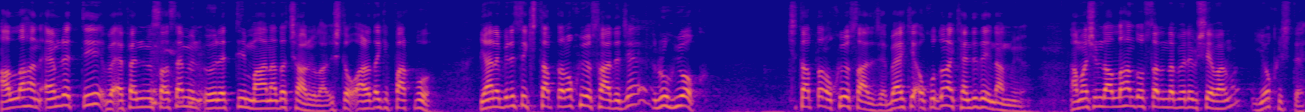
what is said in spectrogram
Allah'ın emrettiği ve Efendimiz sallallahu aleyhi ve sellem'in öğrettiği manada çağırıyorlar. İşte o aradaki fark bu. Yani birisi kitaptan okuyor sadece, ruh yok. Kitaptan okuyor sadece. Belki okuduğuna kendi de inanmıyor. Ama şimdi Allah'ın dostlarında böyle bir şey var mı? Yok işte.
